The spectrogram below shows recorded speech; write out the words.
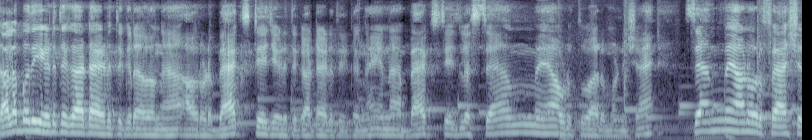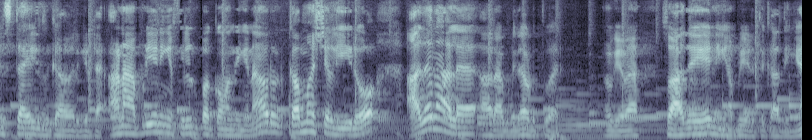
தளபதி எடுத்துக்காட்டாக எடுத்துக்கிறவங்க அவரோட பேக் ஸ்டேஜ் எடுத்துக்காட்டாக எடுத்துக்கோங்க. ஏன்னா பேக் ஸ்டேஜில் செம்மையாக உடுத்துவார் மனுஷன். செம்மையான ஒரு ஃபேஷன் ஸ்டைல் இருக்குது அவர்கிட்ட. ஆனால் அப்படியே நீங்கள் ஃபிலிம் பக்கம் வந்தீங்கன்னா அவர் ஒரு கமர்ஷியல் ஹீரோ அதனால் அவர் அப்படி தான் உடுத்துவார் ஓகேவா ஸோ அதையே நீங்கள் அப்படி எடுத்துக்காதீங்க.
